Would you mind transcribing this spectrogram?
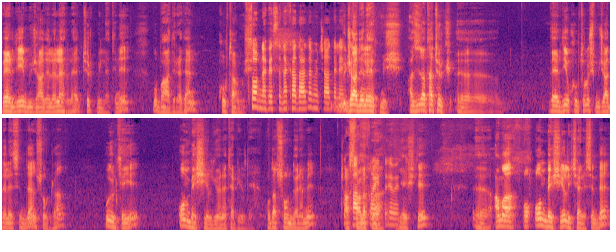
verdiği mücadelelerle Türk milletini bu badireden kurtarmış. Son nefesine kadar da mücadele etti. Mücadele etmiş. Aziz Atatürk e, verdiği kurtuluş mücadelesinden sonra bu ülkeyi 15 yıl yönetebildi. O da son dönemi Çok hastalıkla hastaydı, evet. geçti. E, ama o 15 yıl içerisinde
